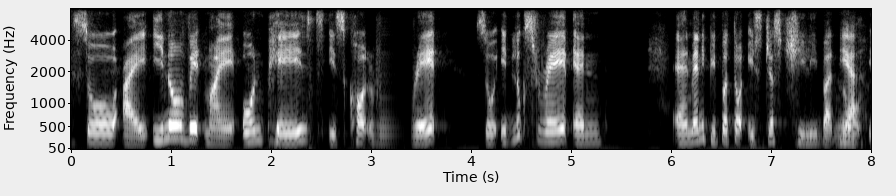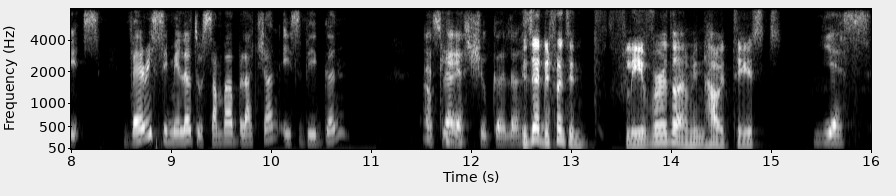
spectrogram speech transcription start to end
so I innovate my own paste. It's called red. So it looks red, and and many people thought it's just chili, but no, Yeah. it's very similar to sambal belacan. It's vegan, as well as sugarless. Is there a difference in flavor though? I mean, how it tastes? Yes,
